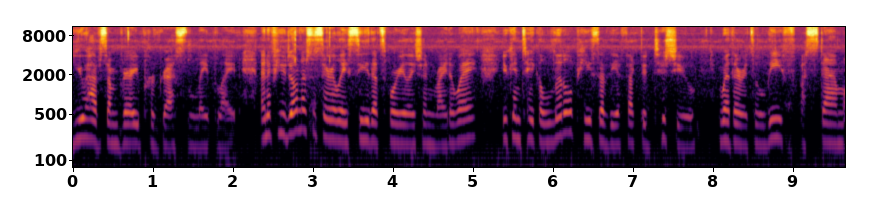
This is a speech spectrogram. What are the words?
you have some very progressed late blight. And if you don't necessarily see that sporulation right away, you can take a little piece of the affected tissue, whether it's a leaf, a stem,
